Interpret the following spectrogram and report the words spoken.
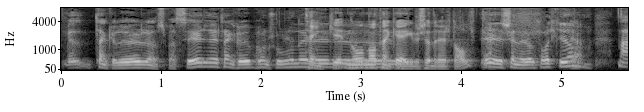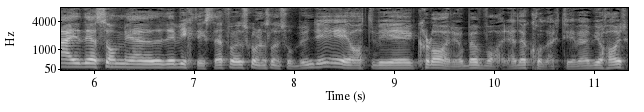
Tenker du lønnsmessig, eller tenker du pensjon? Tenker, nå, nå, tenker jeg egentlig generelt alt. Ja. Eh, generelt alt, ja. ja. Nei, det som er det viktigste for Skolenes landsforbund, det er at vi klarer å bevare det kollektivet vi har.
